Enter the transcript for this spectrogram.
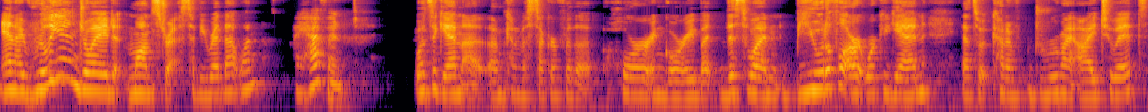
And I really enjoyed Monstress. Have you read that one? I haven't. Once again, I, I'm kind of a sucker for the horror and gory, but this one, beautiful artwork again. That's what kind of drew my eye to it.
